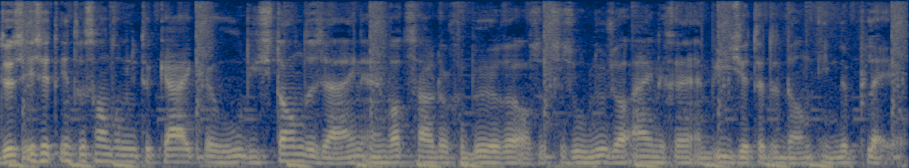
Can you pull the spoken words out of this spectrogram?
dus is het interessant om nu te kijken hoe die standen zijn en wat zou er gebeuren als het seizoen nu zou eindigen en wie zitten er dan in de play-off.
